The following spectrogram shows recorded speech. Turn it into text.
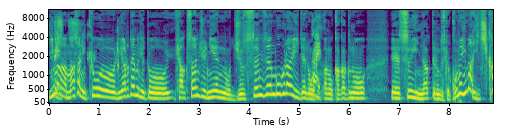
今、まさに今日、リアルタイムで言うと、132円の10銭前後ぐらいでの、あの、価格の、えー、推移になってるんですけど、この今、位置関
